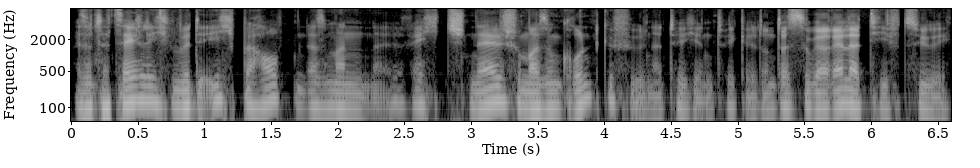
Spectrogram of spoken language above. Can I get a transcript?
Also tatsächlich würde ich behaupten, dass man recht schnell schon mal so ein Grundgefühl natürlich entwickelt und das sogar relativ zügig.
